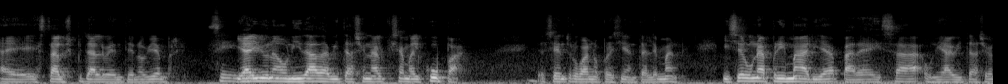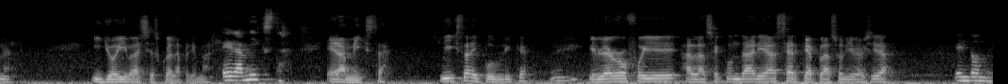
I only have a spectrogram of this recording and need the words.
eh, está el Hospital 20 de Noviembre. sí. Y hay una unidad habitacional que se llama el CUPA, el Centro Urbano Presidente Alemán. Hicieron una primaria para esa unidad habitacional. Y yo iba a esa escuela primaria. Era mixta. Era mixta, mixta y pública. Y luego fui a la secundaria cerca de Plaza Universidad, ¿En dónde?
